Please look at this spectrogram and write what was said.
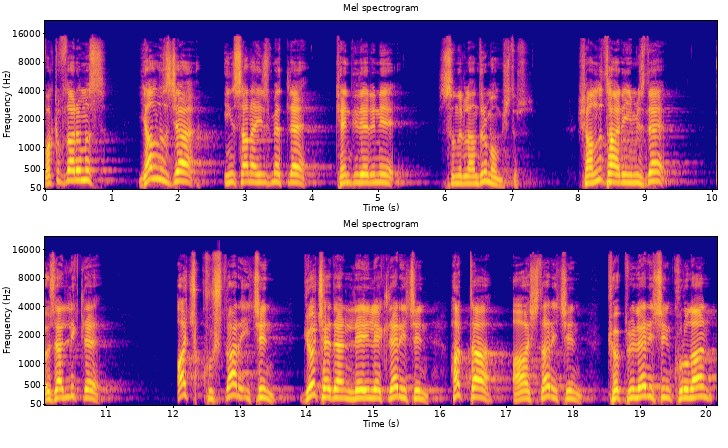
Vakıflarımız yalnızca insana hizmetle kendilerini sınırlandırmamıştır. Şanlı tarihimizde özellikle aç kuşlar için, göç eden leylekler için, hatta ağaçlar için, köprüler için kurulan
